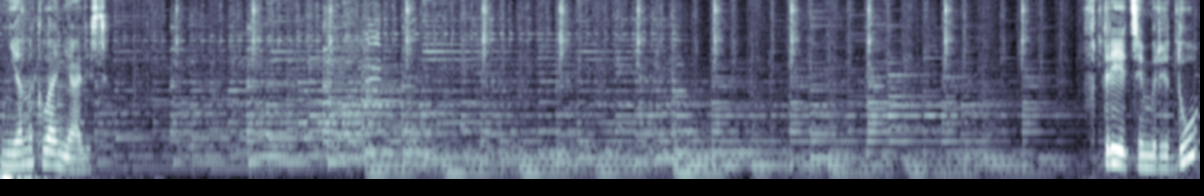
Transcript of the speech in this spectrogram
не наклонялись. В третьем ряду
